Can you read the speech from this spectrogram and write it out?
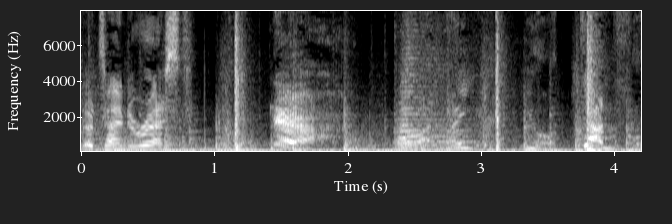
No time to rest. All right, mate, you're done for.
